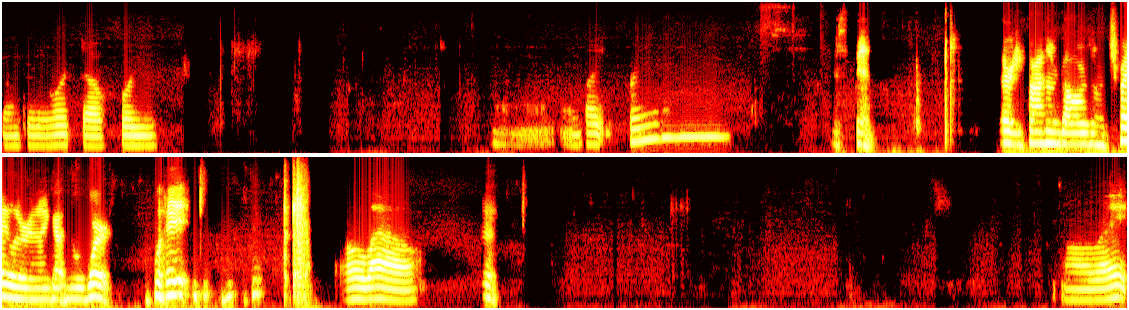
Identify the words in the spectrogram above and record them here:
gonna get it worked out for you. Invite friends. Dispense. $3,500 on a trailer and I got no work. What? oh, wow. All right.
